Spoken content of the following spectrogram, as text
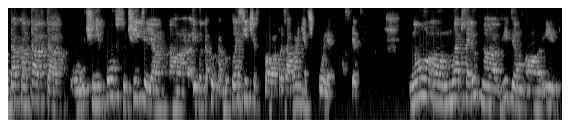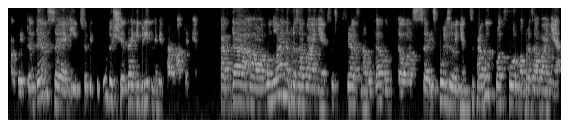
да, контакта учеников с учителем а, и вот такое как бы классического образования в школе непосредственно. Но э, мы абсолютно видим и как бы, тенденция, и все-таки будущее за гибридными форматами. Когда э, онлайн-образование, все, что связано вот, да, вот, э, с использованием цифровых платформ образования,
